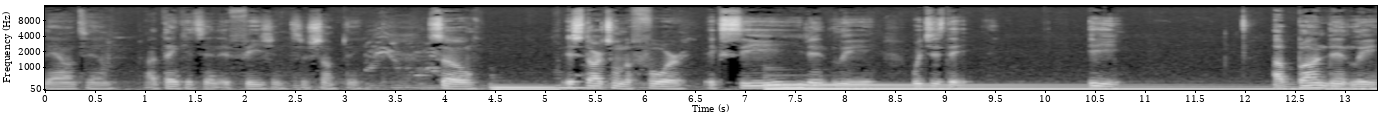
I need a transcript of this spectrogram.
Down to, I think it's in Ephesians or something. So, it starts on the four, exceedingly, which is the E abundantly,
